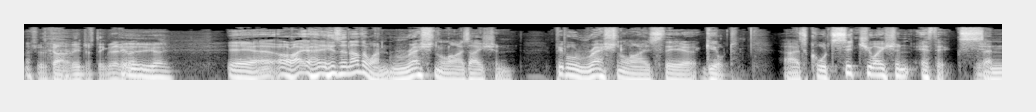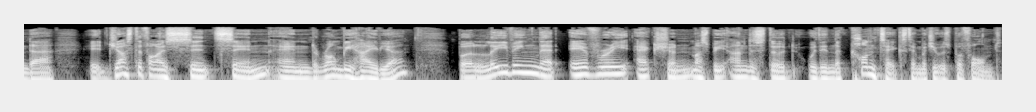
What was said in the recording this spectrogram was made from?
which was kind of interesting. But anyway. you go. Yeah. All right. Here's another one rationalization. People rationalize their guilt. Uh, it's called situation ethics, Yeah. and uh, it justifies sin, sin and wrong behavior, believing that every action must be understood within the context in which it was performed.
